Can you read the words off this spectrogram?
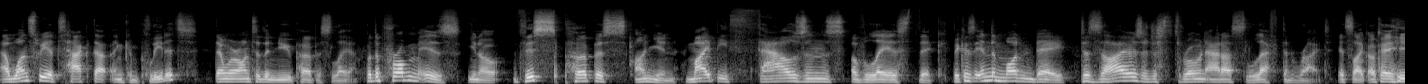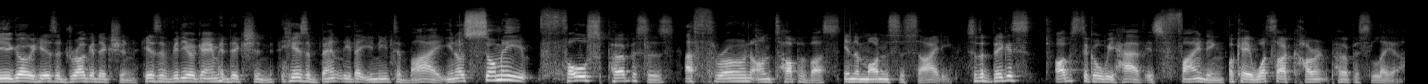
And once we attack that and complete it, then we're on to the new purpose layer. But the problem is, you know, this purpose onion might be thousands of layers thick because in the modern day, desires are just thrown at us left and right. It's like, okay, here you go, here's a drug addiction, here's a video game addiction, here's a Bentley that you need to buy. You know, so many false purposes are thrown on top of us in the modern society. So the biggest obstacle we have is finding, okay, what's our current purpose layer?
